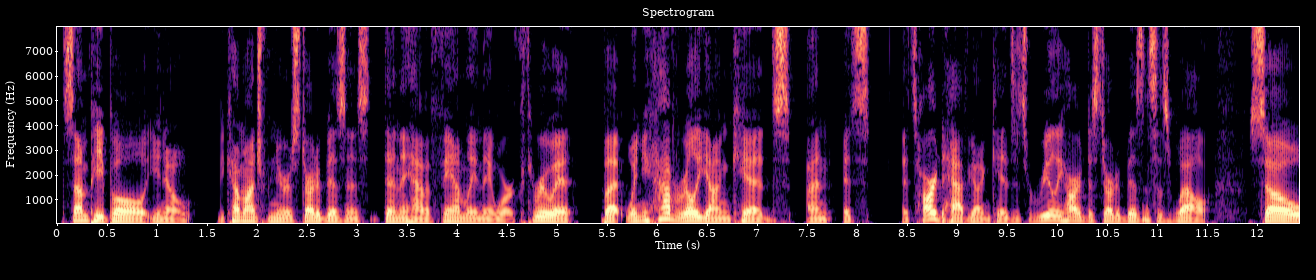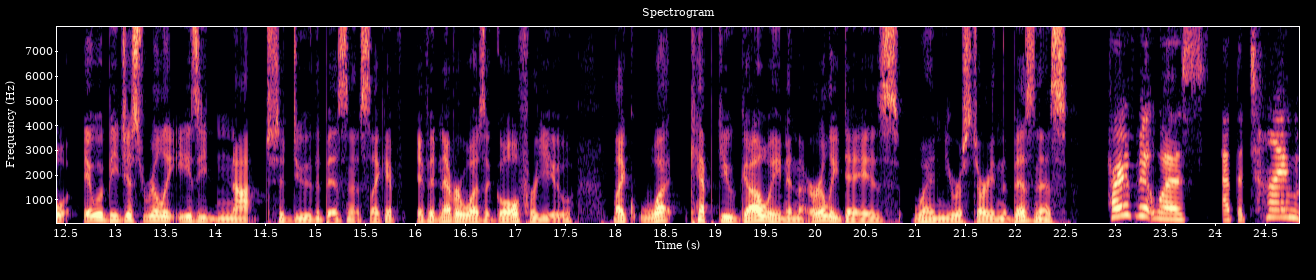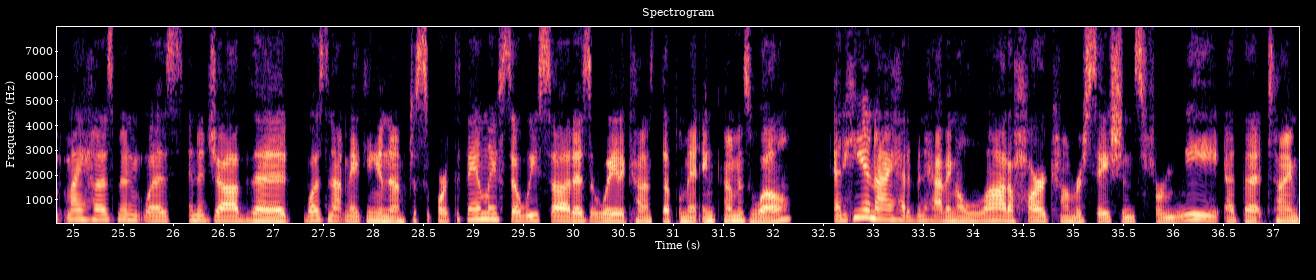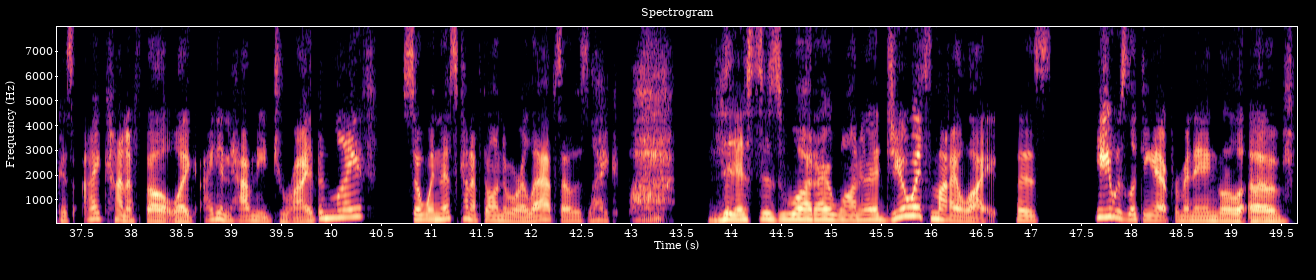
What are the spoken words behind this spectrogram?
some people, you know, become entrepreneurs, start a business, then they have a family and they work through it. But when you have really young kids, and it's it's hard to have young kids, it's really hard to start a business as well. So it would be just really easy not to do the business. Like if if it never was a goal for you, like what kept you going in the early days when you were starting the business? Part of it was at the time my husband was in a job that was not making enough to support the family, so we saw it as a way to kind of supplement income as well. And he and I had been having a lot of hard conversations for me at that time because I kind of felt like I didn't have any drive in life. So when this kind of fell into our laps, I was like, oh, this is what I want to do with my life. Because he was looking at from an angle of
